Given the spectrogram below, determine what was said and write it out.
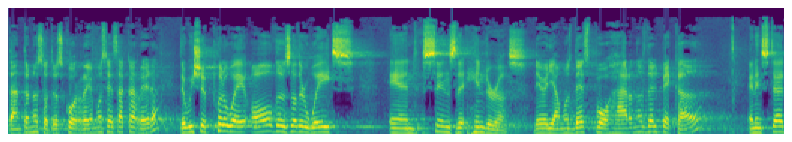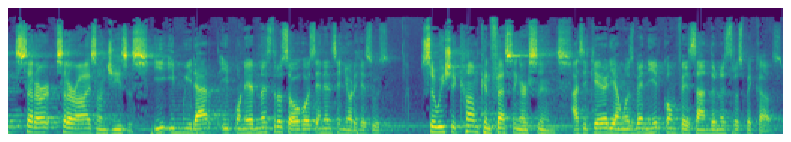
tanto nosotros corremos esa carrera, that we should put away all those other weights and sins that hinder us, deberíamos despojarnos del pecado and instead set our, set our eyes on Jesus. y, y mirar y poner nuestros ojos en el Señor Jesús. So we should come confessing our sins. Así que deberíamos venir confesando nuestros pecados.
